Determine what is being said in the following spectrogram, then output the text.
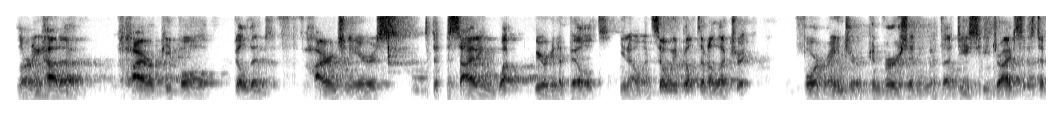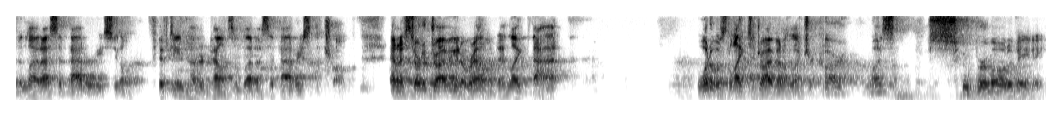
learning how to hire people, build in, hire engineers, deciding what we were going to build, you know. And so we built an electric Ford Ranger conversion with a DC drive system and lead acid batteries, you know, 1500 pounds of lead acid batteries in the trunk. And I started driving it around and like that, what it was like to drive an electric car was super motivating.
